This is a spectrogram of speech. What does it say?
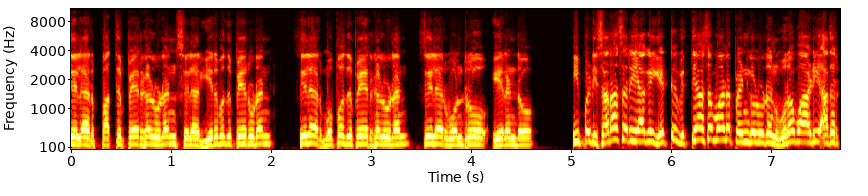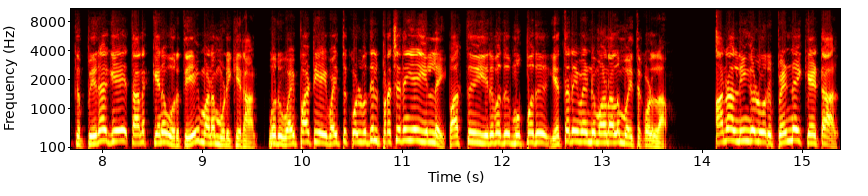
சிலர் பத்து பேர்களுடன் சிலர் இருபது பேருடன் சிலர் முப்பது பேர்களுடன் சிலர் ஒன்றோ இரண்டோ. இப்படி சராசரியாக எட்டு வித்தியாசமான பெண்களுடன் உறவாடி அதற்கு பிறகே தனக்கென ஒருத்தியை மனம் முடிக்கிறான். ஒரு வைப்பாட்டியை வைத்துக் கொள்வதில் பிரச்சனையே இல்லை. பத்து இருபது முப்பது எத்தனை வேண்டுமானாலும் வைத்துக் கொள்ளலாம். ஆனால் நீங்கள் ஒரு பெண்ணை கேட்டால்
